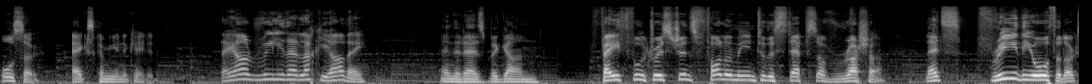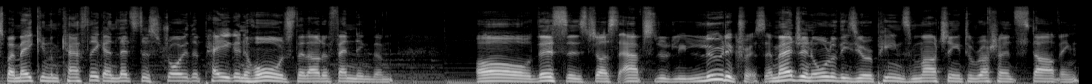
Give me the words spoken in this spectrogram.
also excommunicated. They aren't really that lucky, are they? And it has begun. Faithful Christians, follow me into the steps of Russia. Let's free the Orthodox by making them Catholic and let's destroy the pagan hordes that are defending them. Oh, this is just absolutely ludicrous. Imagine all of these Europeans marching into Russia and starving.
